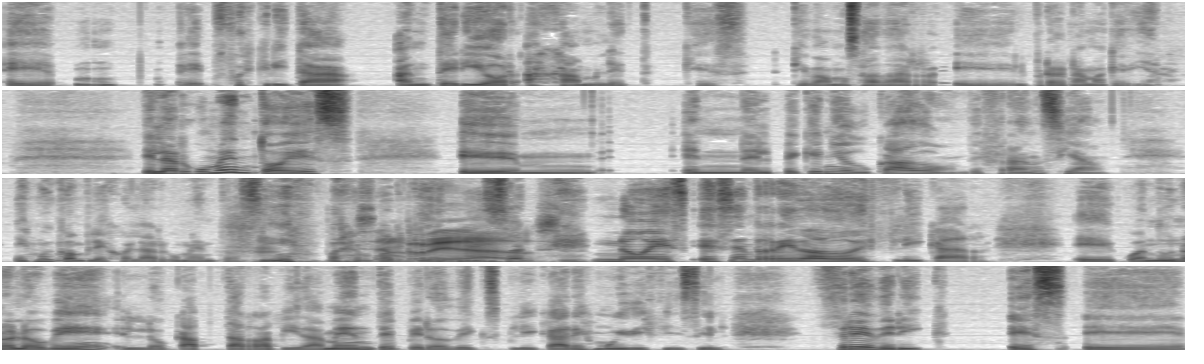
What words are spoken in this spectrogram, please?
eh, eh, fue escrita anterior a Hamlet, que es que vamos a dar el programa que viene. El argumento es, em, en el pequeño ducado de Francia, es muy complejo el argumento, ¿sí? Es enredado, No es, es enredado de explicar. Eh, cuando uno lo ve, lo capta rápidamente, pero de explicar es muy difícil. Frederick es, eh,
